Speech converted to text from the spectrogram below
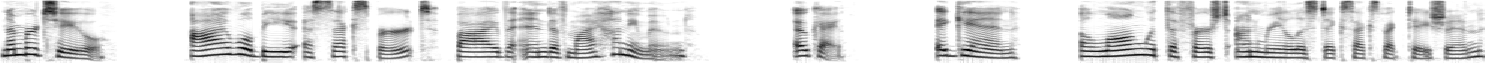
Number two, I will be a sexpert by the end of my honeymoon. Okay, again, along with the first unrealistic expectation,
